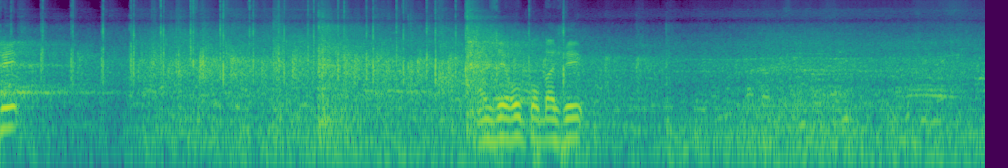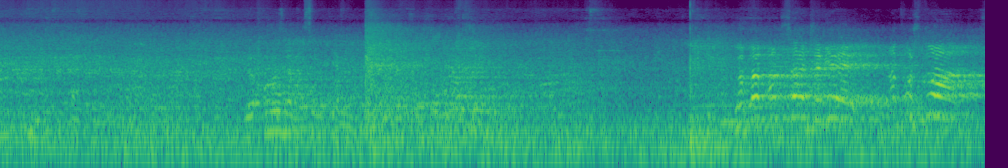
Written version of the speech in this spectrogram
Bagé. 1-0 pour Bagé. Le 11 à la 5 Ne pas prendre ça, Xavier Approche-toi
